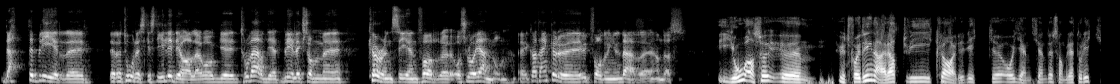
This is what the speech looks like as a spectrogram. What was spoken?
dette blir eh, det retoriske stilidealet, og eh, troverdighet blir liksom eh, currencyen for å slå igjennom. Hva tenker du er utfordringene der, Anders? Jo, altså Utfordringen er at vi klarer ikke å gjenkjenne det som retorikk.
